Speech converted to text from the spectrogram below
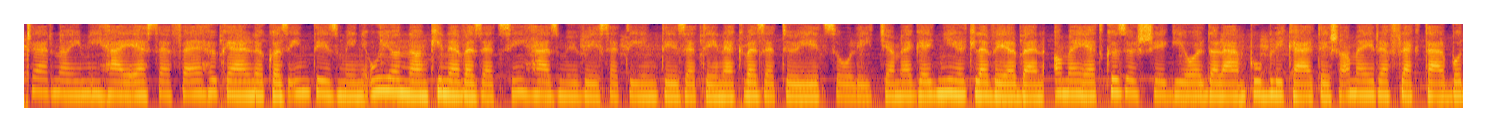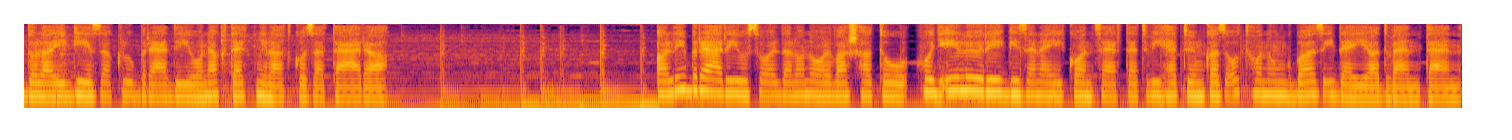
Csernai Mihály SF elhök elnök az intézmény újonnan kinevezett Színházművészeti Intézetének vezetőjét szólítja meg egy nyílt levélben, amelyet közösségi oldalán publikált és amely reflektál Bodolai Géza Klubrádiónak tett nyilatkozatára. A Librarius oldalon olvasható, hogy élő régi zenei koncertet vihetünk az otthonunkba az idei adventen.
